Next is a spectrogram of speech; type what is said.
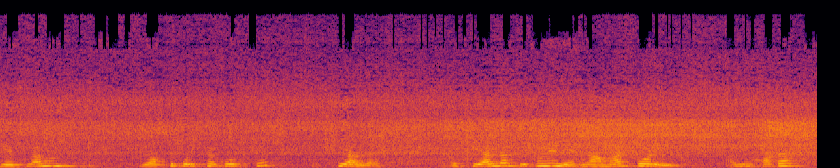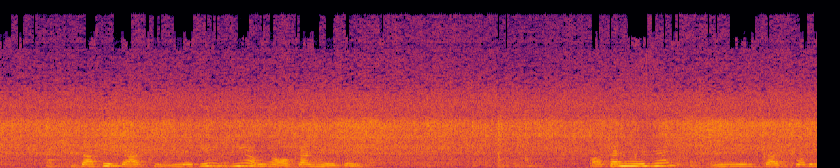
গেছিলাম রক্ত পরীক্ষা করতে শিয়ালদায় শিয়ালদা স্টেশনে নামার পরেই আমি হঠাৎ দাঁতে গাছ লেগে গিয়ে আমি অজ্ঞান হয়ে যাই। অজ্ঞান হয়ে যায়। তারপরে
